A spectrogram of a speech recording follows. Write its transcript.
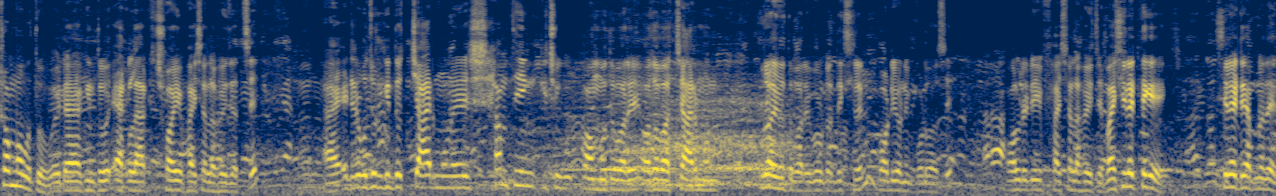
সম্ভবত এটা কিন্তু এক লাখ ছয় ফাইসালা হয়ে যাচ্ছে। এটার ওজন কিন্তু চার মনের সামথিং কিছু কম হতে পারে অথবা চার মন পুরাই হতে পারে গরুটা দেখছিলেন বডি অনেক বড় আছে। অলরেডি ফাইসালা হয়েছে। ভাই সিলেট থেকে? সিলেটে আপনাদের?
